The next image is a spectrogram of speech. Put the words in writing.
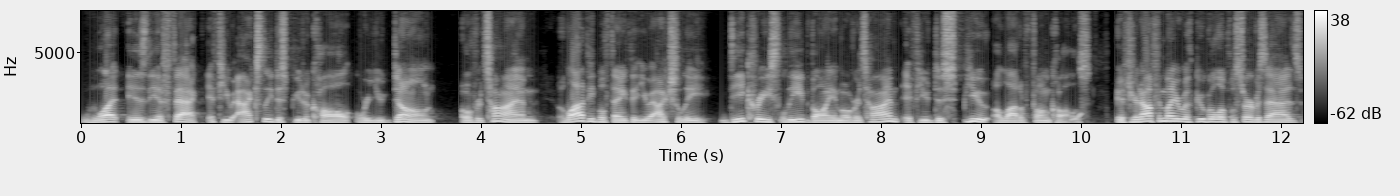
What is the effect if you actually dispute a call or you don't over time? A lot of people think that you actually decrease lead volume over time if you dispute a lot of phone calls. If you're not familiar with Google Local Service Ads,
